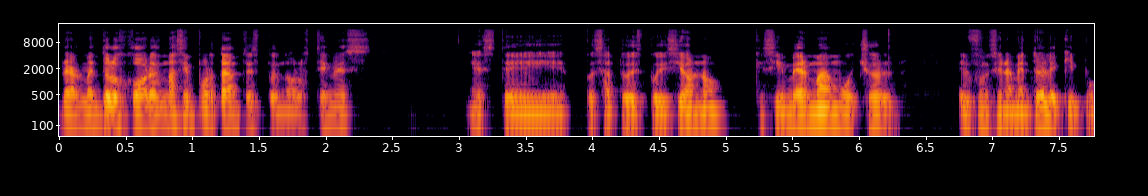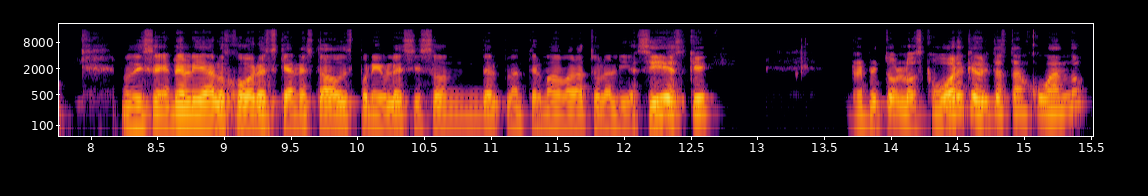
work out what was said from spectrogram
realmente los jugadores más importantes, pues no los tienes este, pues a tu disposición, ¿no? Que sí merma mucho el, el funcionamiento del equipo. Nos dice, en realidad los jugadores que han estado disponibles sí son del plantel más barato de la liga. Sí, es que, repito, los jugadores que ahorita están jugando,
